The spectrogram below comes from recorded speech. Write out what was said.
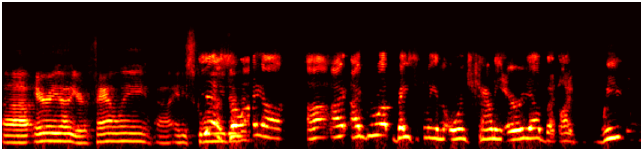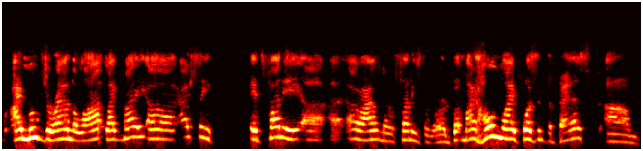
uh, area, your family, uh, any school? Yeah, so? I, uh, I I grew up basically in the Orange County area, but like we I moved around a lot. Like my uh, actually, it's funny. Uh, I, oh, I don't know, funny's the word, but my home life wasn't the best. Um,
